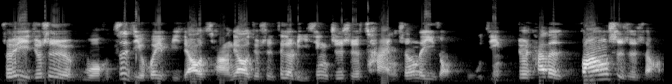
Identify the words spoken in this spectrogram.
所以就是我自己会比较强调，就是这个理性知识产生的一种途径，就是它的方式是什么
